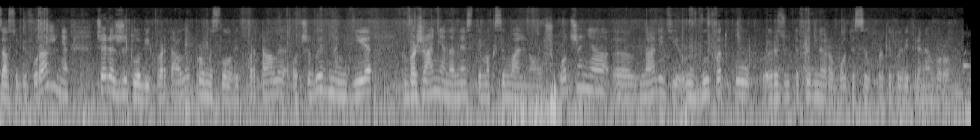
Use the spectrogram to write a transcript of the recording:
засобів ураження через житлові квартали, промислові квартали. Очевидним є бажання нанести максимального ушкодження е, навіть у випадку результативної роботи сил протиповітряної оборони.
